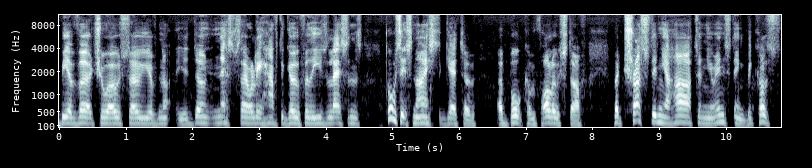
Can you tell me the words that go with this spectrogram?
be a virtuoso. You've not, you don't necessarily have to go for these lessons. Of course, it's nice to get a, a book and follow stuff, but trust in your heart and your instinct because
